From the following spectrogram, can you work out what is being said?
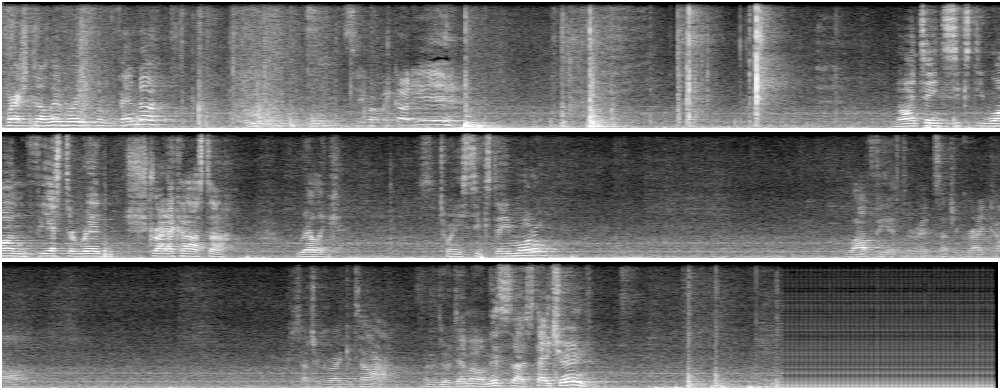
fresh delivery from Fender. Let's see what we got here. 1961 Fiesta Red Stratocaster Relic. It's a 2016 model. Love Fiesta Red, such a great car. Such a great guitar. I'm going to do a demo on this, so stay tuned.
